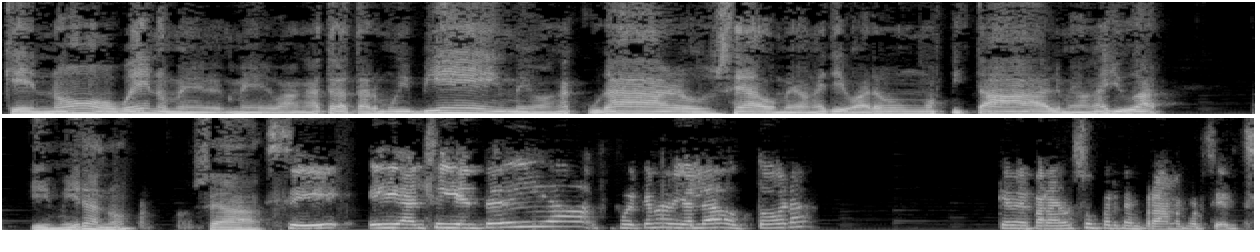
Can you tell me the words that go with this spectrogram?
que no, bueno, me, me, van a tratar muy bien, me van a curar, o sea, o me van a llevar a un hospital, me van a ayudar. Y mira, ¿no? O sea... Sí, y al siguiente día fue que me vio la doctora, que me pararon súper temprano, por cierto,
